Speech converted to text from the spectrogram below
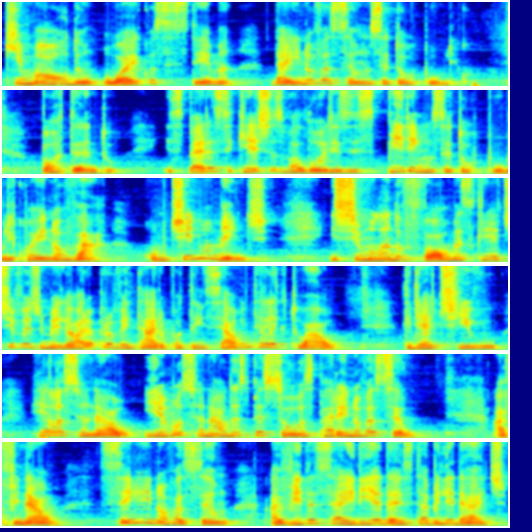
que moldam o ecossistema da inovação no setor público. Portanto, espera-se que estes valores inspirem o setor público a inovar continuamente, estimulando formas criativas de melhor aproveitar o potencial intelectual, criativo, relacional e emocional das pessoas para a inovação. Afinal, sem a inovação, a vida sairia da estabilidade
